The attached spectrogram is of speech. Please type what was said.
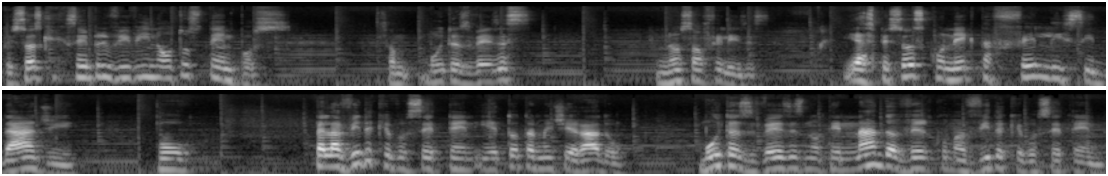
Pessoas que sempre vivem em outros tempos. São muitas vezes não são felizes. E as pessoas conectam felicidade por pela vida que você tem e é totalmente errado. Muitas vezes não tem nada a ver com a vida que você tem.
